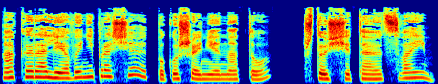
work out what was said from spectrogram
А королевы не прощают покушение на то, что считают своим.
